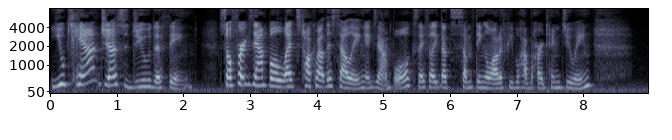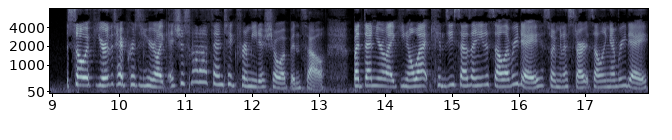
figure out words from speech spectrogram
You can't just do the thing. So, for example, let's talk about the selling example because I feel like that's something a lot of people have a hard time doing. So, if you're the type of person who you're like, it's just not authentic for me to show up and sell, but then you're like, you know what? Kinsey says I need to sell every day, so I'm going to start selling every day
